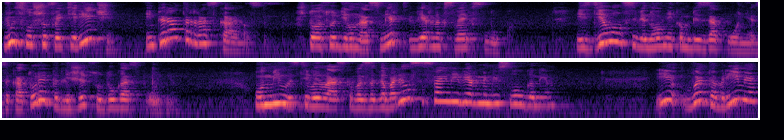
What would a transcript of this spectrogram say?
Выслушав эти речи, император раскаялся, что осудил на смерть верных своих слуг и сделался виновником беззакония, за которое подлежит суду Господню. Он милостиво и ласково заговорил со своими верными слугами, и в это время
